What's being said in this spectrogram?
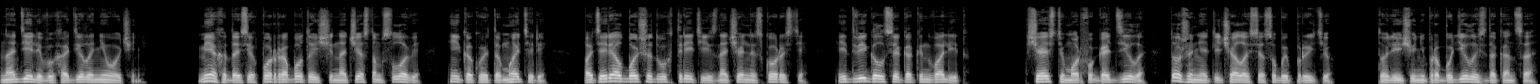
На деле выходило не очень. Меха, до сих пор работающий на честном слове и какой-то матери, потерял больше двух третей изначальной скорости и двигался как инвалид. К счастью, морфогодзилла тоже не отличалась особой прытью. То ли еще не пробудилась до конца,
